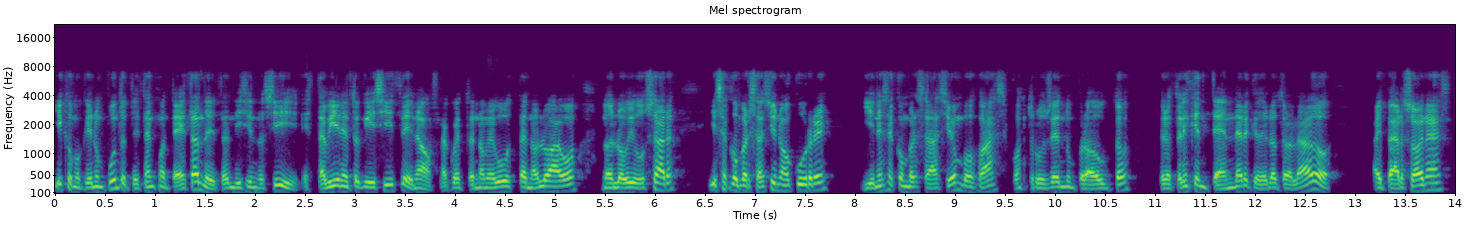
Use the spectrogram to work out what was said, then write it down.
y es como que en un punto te están contestando, te están diciendo, sí, está bien esto que hiciste, no, flaco, esto no me gusta, no lo hago, no lo voy a usar, y esa conversación ocurre y en esa conversación vos vas construyendo un producto, pero tenés que entender que del otro lado hay personas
